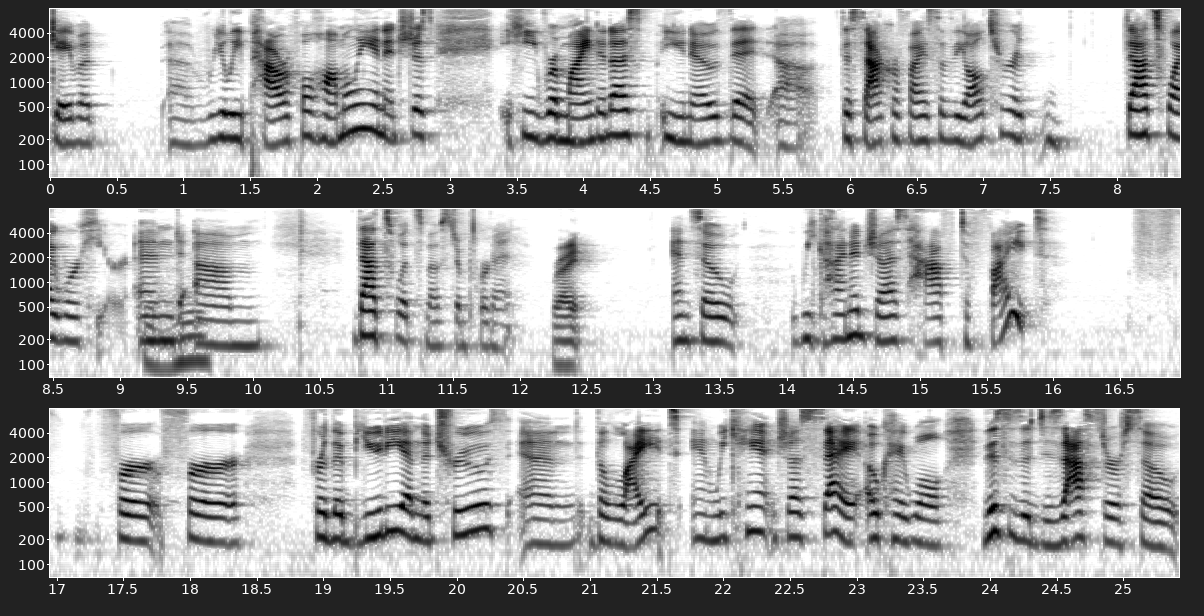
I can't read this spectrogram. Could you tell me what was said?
gave a, a really powerful homily and it's just he reminded us you know that uh, the sacrifice of the altar that's why we're here. And um, that's what's most important. Right. and so we kind of just have to fight f- for for for the beauty and the truth and the light. And we can't just say okay well this is a disaster so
